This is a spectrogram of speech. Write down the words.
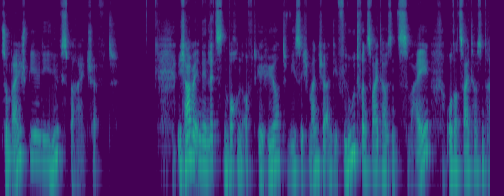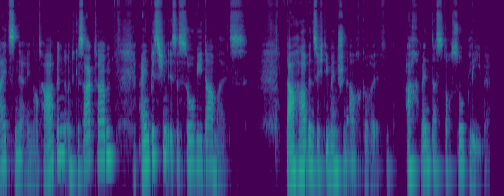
Zum Beispiel die Hilfsbereitschaft. Ich habe in den letzten Wochen oft gehört, wie sich manche an die Flut von 2002 oder 2013 erinnert haben und gesagt haben, ein bisschen ist es so wie damals. Da haben sich die Menschen auch geholfen. Ach, wenn das doch so bliebe.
